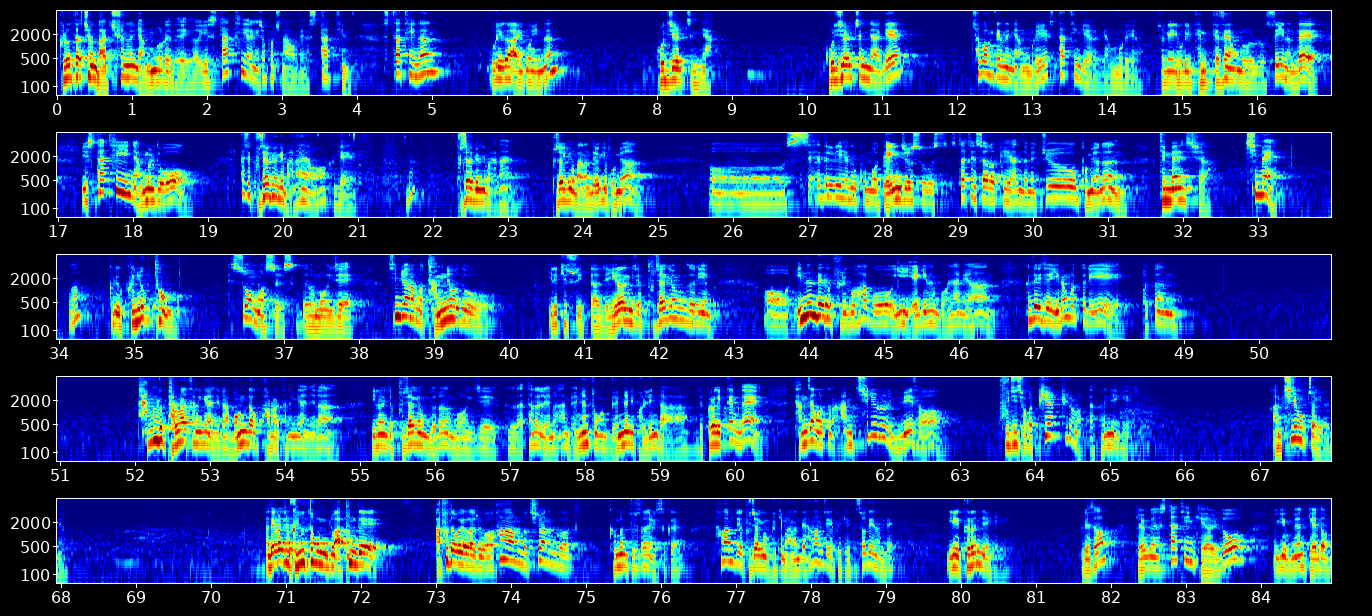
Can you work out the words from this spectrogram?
글루타치온 낮추는 약물에 대해서 이게 스타틴이라는 게 첫 번째 나오네요. 스타틴. 스타틴은 우리가 알고 있는 고지혈증 약. 고지혈증 약에 처방되는 약물이 스타틴 계열 약물이에요. 저게 우리 대- 대사약물로 쓰이는데 이 스타틴 약물도 사실 부작용이 많아요. 그게 응? 부작용이 많아요. 부작용이 많은데 여기 보면 어 sadly 해놓고 뭐 dangerous of statin therapy 한 다음에 쭉 보면은 dementia 치매 어? 그리고 근육통 sore muscles 그다음에 뭐 이제 심지어는 뭐 당뇨도 일으킬 수 있다. 이제 이런 이제 부작용들이 어 있는데도 불구하고 이 얘기는 뭐냐면 근데 이제 이런 것들이 어떤 바로, 바로 나타나는 게 아니라 먹는다고 바로 나타나는 게 아니라 이런 이제 부작용들은 뭐 이제 그 나타나려면 한 몇 년 동안 몇 년이 걸린다. 이제 그렇기 때문에 당장 어떤 암 치료를 위해서 굳이 저걸 피할 필요는 없다. 그런 얘기예요. 암 치료 목적이라면. 아, 내가 좀 근육통 좀 아픈데 아프다고 해가지고 항암 뭐 치료하는 거 그만둘 사람 있을까요? 항암제 부작용 그렇게 많은데 항암제가 그렇게 써대는데 이게 그런 얘기예요. 그래서 결국에는 스타틴 계열도 여기 보면 get a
